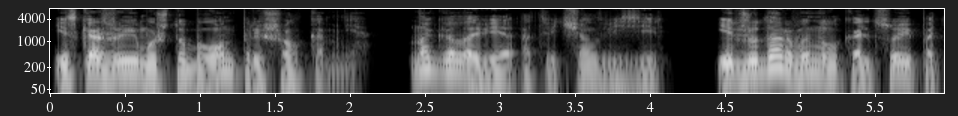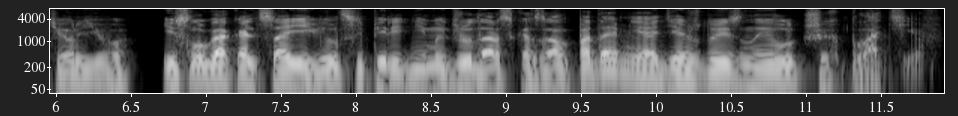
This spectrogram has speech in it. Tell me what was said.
И скажи ему, чтобы он пришел ко мне. На голове, — отвечал визирь. И Джудар вынул кольцо и потер его, и слуга кольца явился перед ним, и Джудар сказал, «Подай мне одежду из наилучших платьев».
